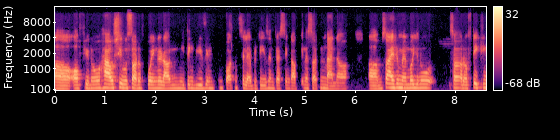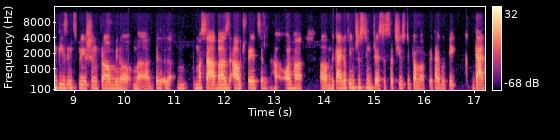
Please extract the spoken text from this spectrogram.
uh, of you know how she was sort of going around and meeting these important celebrities and dressing up in a certain manner. Um, so I remember, you know, sort of taking these inspiration from you know uh, the, the Masaba's outfits and her, all her um, the kind of interesting dresses that she used to come up with. I would take that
